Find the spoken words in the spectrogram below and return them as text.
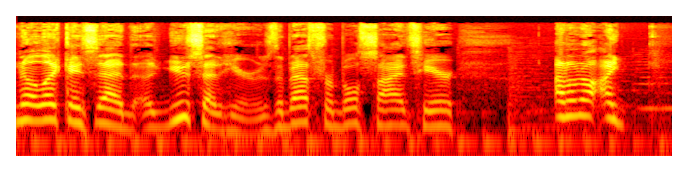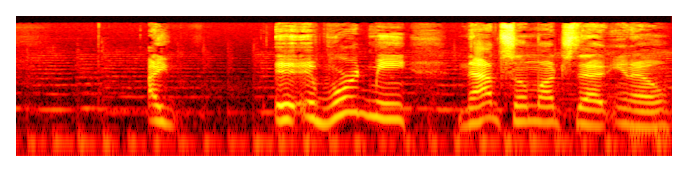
know, like I said, uh, you said here, is the best for both sides here. I don't know. I. I it, it worried me not so much that you know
